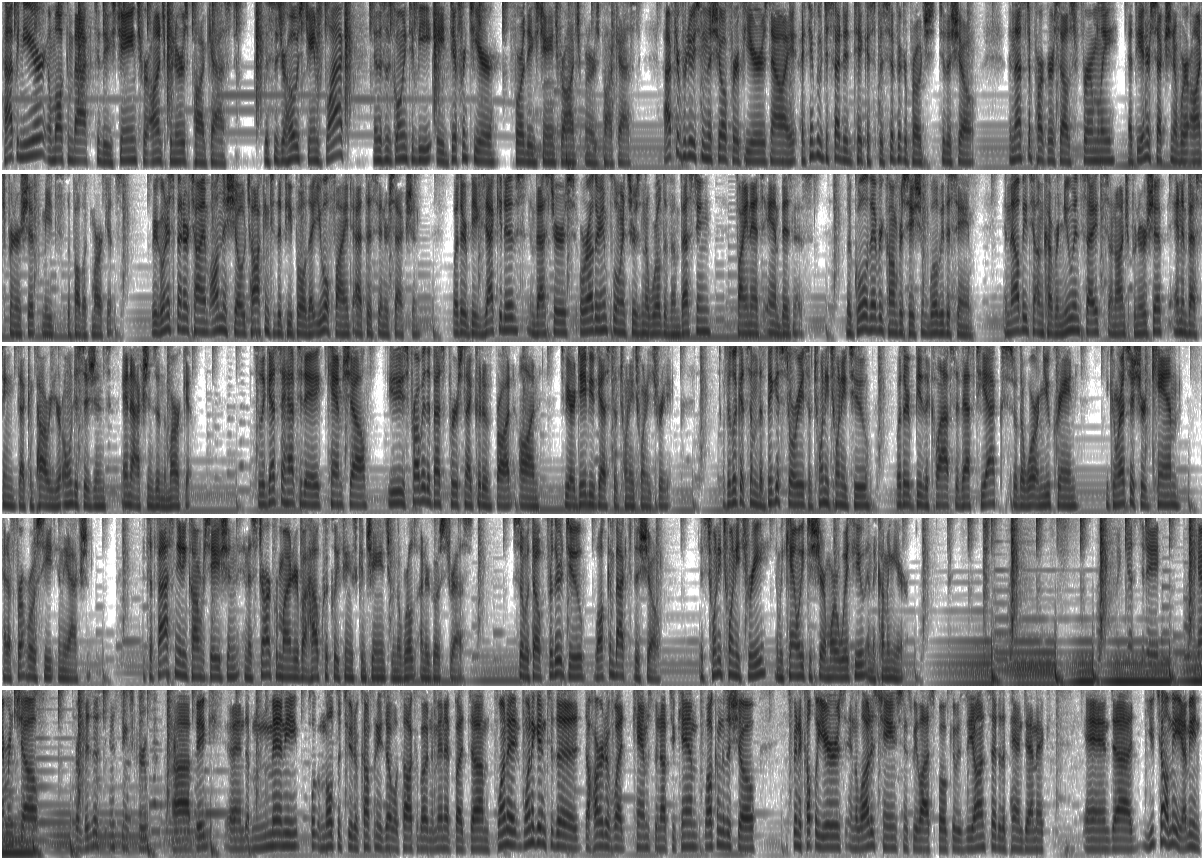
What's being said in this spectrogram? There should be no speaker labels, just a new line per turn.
Happy New Year and welcome back to the Exchange for Entrepreneurs podcast. This is your host, James Black, and this is going to be a different year for the Exchange for Entrepreneurs podcast. After producing the show for a few years now, I, I think we've decided to take a specific approach to the show, and that's to park ourselves firmly at the intersection of where entrepreneurship meets the public markets. We're going to spend our time on the show talking to the people that you will find at this intersection, whether it be executives, investors, or other influencers in the world of investing finance, and business. The goal of every conversation will be the same, and that'll be to uncover new insights on entrepreneurship and investing that can power your own decisions and actions in the market. So, the guest I have today, Cam Chell, he's probably the best person I could have brought on to be our debut guest of 2023. If we look at some of the biggest stories of 2022, whether it be the collapse of FTX or the war in Ukraine, you can rest assured Cam had a front row seat in the action. It's a fascinating conversation and a stark reminder about how quickly things can change when the world undergoes stress. So, without further ado, welcome back to the show. It's 2023, and we can't wait to share more with you in the coming year. My guest today, Cameron Chell from Business Instincts Group, uh, big and many multitude of companies that we'll talk about in a minute. But want to want to get into the the heart of what Cam's been up to. Cam, welcome to the show it's been a couple years and a lot has changed since we last spoke. It was the onset of the pandemic. And uh, you tell me, I mean,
